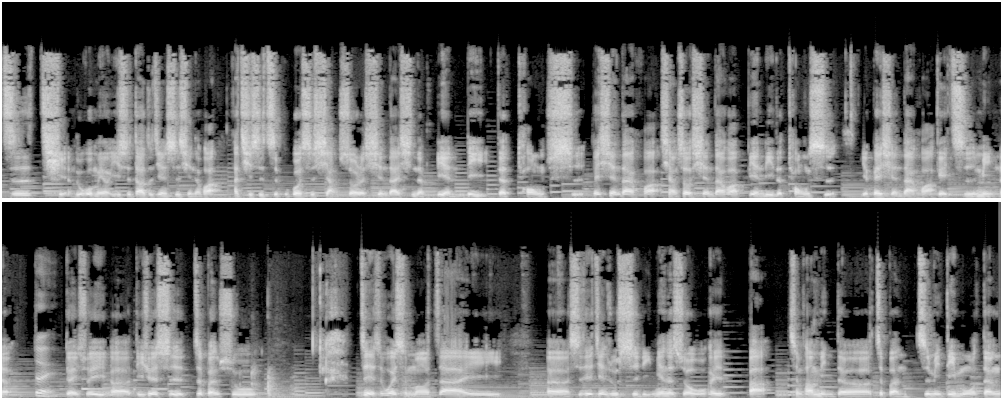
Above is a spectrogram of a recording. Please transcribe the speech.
之前，如果没有意识到这件事情的话，他其实只不过是享受了现代性的便利的同时，被现代化享受现代化便利的同时，也被现代化给殖民了。对对，所以呃，的确是这本书，这也是为什么在呃世界建筑史里面的时候，我会把陈方明的这本《殖民地摩登》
